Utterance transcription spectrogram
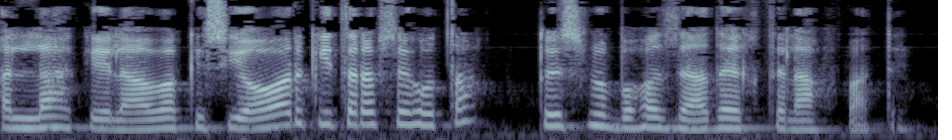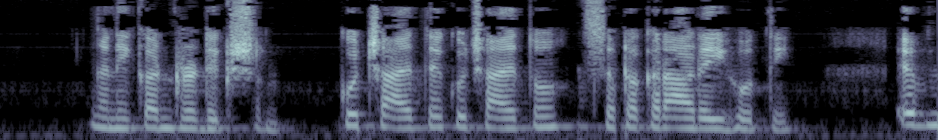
اللہ کے علاوہ کسی اور کی طرف سے ہوتا، تو اس میں بہت زیادہ اختلاف پاتے۔ یعنی کنٹرڈکشن کچھ آیتیں کچھ آیتوں سے ٹکرا رہی ہوتی۔ ابن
